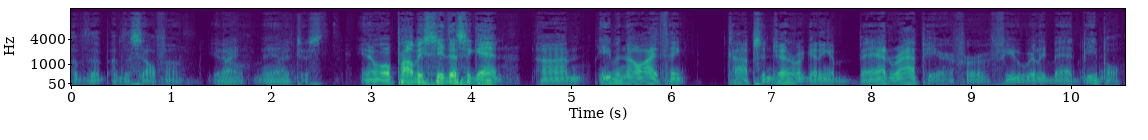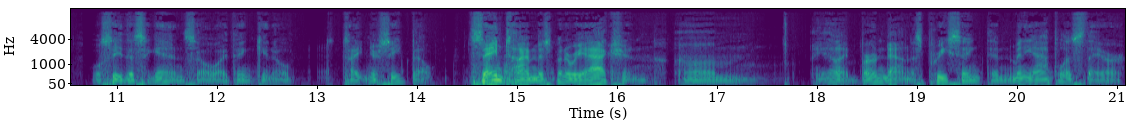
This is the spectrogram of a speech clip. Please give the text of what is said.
of the of the cell phone. You know, right. man, right. it just you know we'll probably see this again. Um, even though I think cops in general are getting a bad rap here for a few really bad people, we'll see this again. So I think you know, tighten your seatbelt. Same time, there's been a reaction. Um, you know, they burned down this precinct in Minneapolis. They are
